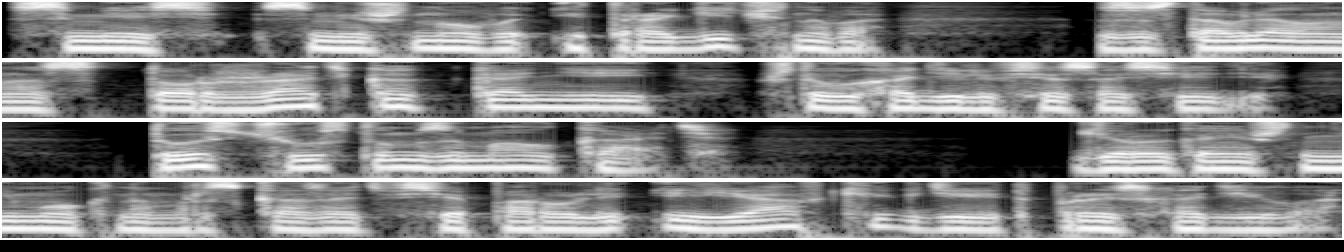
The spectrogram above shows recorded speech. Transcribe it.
Смесь смешного и трагичного заставляла нас то ржать, как коней, что выходили все соседи, то с чувством замолкать. Герой, конечно, не мог нам рассказать все пароли и явки, где это происходило.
